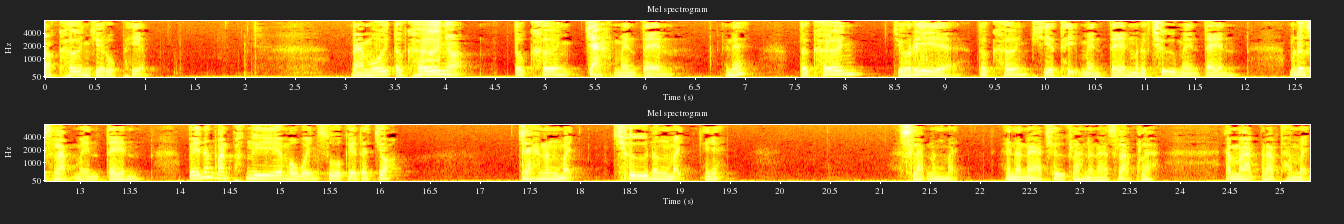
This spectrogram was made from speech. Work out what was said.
ដល់ឃើញជារូបភាពតែមួយទៅឃើញទៅឃើញចាស់មែនតែនណាទៅឃើញ ជរាទៅឃើញព្យាធិមែនតែនមនុស្សឈឺមែនតែនមនុស្សស្លាប់មែនតែនពេលហ្នឹងបានភ្ងាមកវិញសួរគេថាចុះចាស់ហ្នឹងមិនឈឺហ្នឹងមិនឃើញទេស្លាប់នឹងមិនហើយនរណាឈឺខ្លះនរណាស្លាប់ខ្លះអាមាតប្រាប់ថាម៉េច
